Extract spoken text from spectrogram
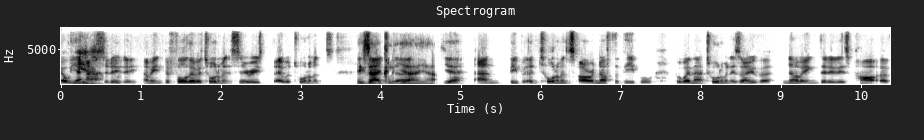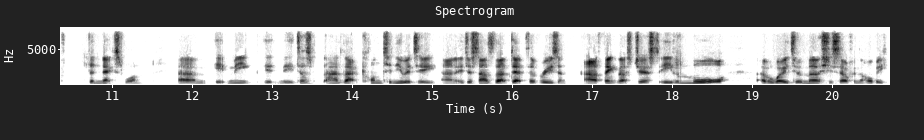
Oh yeah, yeah, absolutely. I mean, before there were tournament series, there were tournaments. Exactly. And, uh, yeah, yeah. Yeah, and people and tournaments are enough for people. But when that tournament is over, knowing that it is part of the next one, um, it, me, it it does add that continuity and it just adds that depth of reason. And I think that's just even more of a way to immerse yourself in the hobby.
